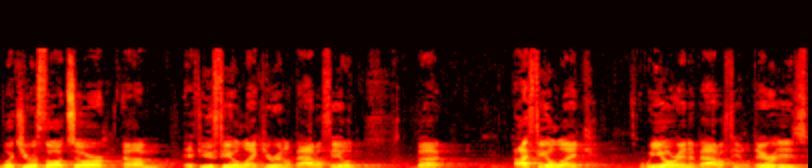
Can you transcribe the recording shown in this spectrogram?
what your thoughts are, um, if you feel like you're in a battlefield, but I feel like we are in a battlefield. There is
